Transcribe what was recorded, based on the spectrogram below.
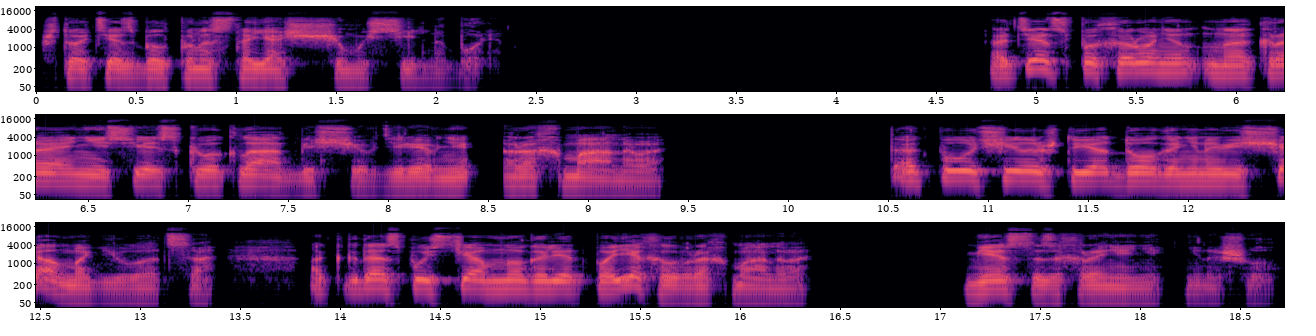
что отец был по-настоящему сильно болен. Отец похоронен на окраине сельского кладбища в деревне Рахманово. Так получилось, что я долго не навещал могилу отца, а когда спустя много лет поехал в Рахманово, места захоронения не нашел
